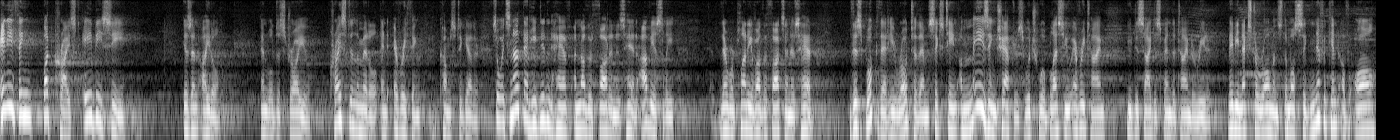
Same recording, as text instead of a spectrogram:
Anything but Christ, ABC, is an idol and will destroy you. Christ in the middle, and everything comes together. So it's not that he didn't have another thought in his head. Obviously, there were plenty of other thoughts in his head. This book that he wrote to them, 16 amazing chapters, which will bless you every time you decide to spend the time to read it. Maybe next to Romans, the most significant of all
